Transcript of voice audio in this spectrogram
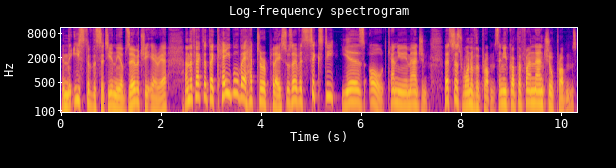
in the east of the city in the observatory area, and the fact that the cable they had to replace was over 60 years old. Can you imagine? That's just one of the problems. Then you've got the financial problems.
